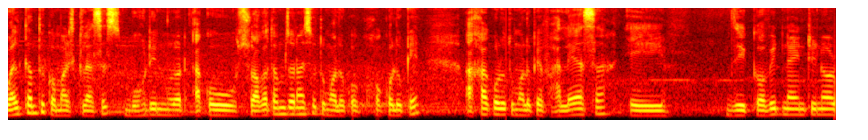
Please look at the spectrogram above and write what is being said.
ৱেলকাম টু কমাৰ্চ ক্লাছেছ বহুদিন মূৰত আকৌ স্বাগতম জনাইছোঁ তোমালোকক সকলোকে। আশা কৰোঁ তোমালোকে ভালে আছা। এই যি ক'ভিড নাইণ্টিনৰ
